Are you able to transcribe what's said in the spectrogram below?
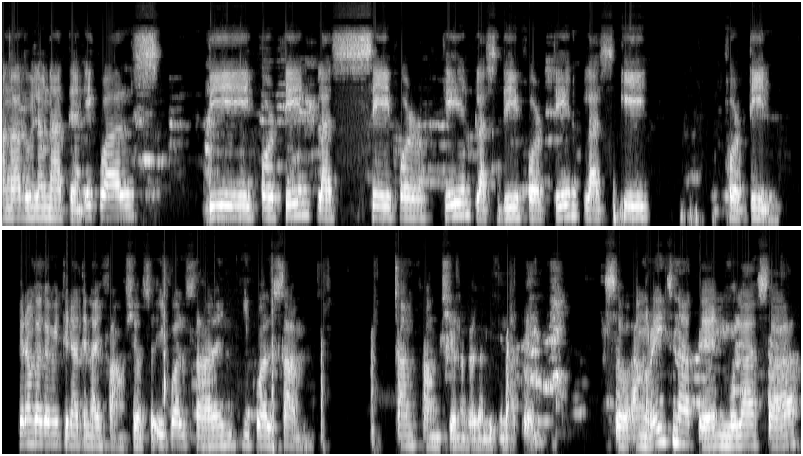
ang gagawin lang natin equals B14 plus C14 plus D14 plus E 14. Pero ang gagamitin natin ay function. So, equal sign, equal sum. Sum function ang gagamitin natin. So, ang range natin mula sa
